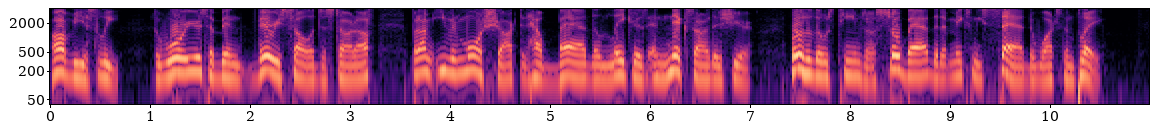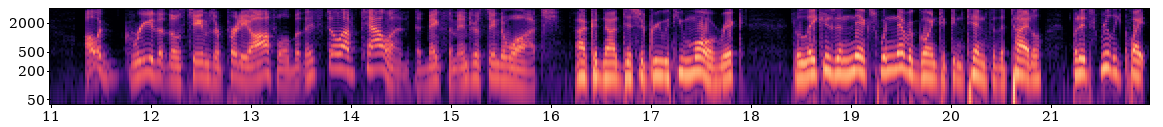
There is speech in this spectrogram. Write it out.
Obviously, the Warriors have been very solid to start off, but I'm even more shocked at how bad the Lakers and Knicks are this year. Both of those teams are so bad that it makes me sad to watch them play. I'll agree that those teams are pretty awful, but they still have talent that makes them interesting to watch. I could not disagree with you more, Rick. The Lakers and Knicks were never going to contend for the title, but it's really quite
